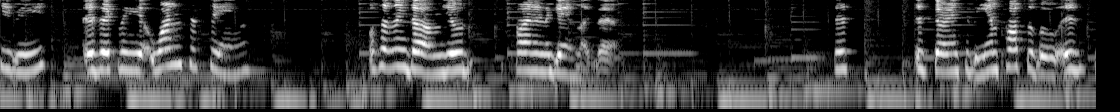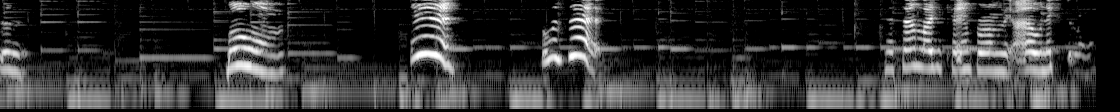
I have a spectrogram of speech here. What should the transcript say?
TV at exactly 115, or something dumb you'll find in a game like that. This is going to be impossible, isn't Boom! Yeah! What was that? It sounded like it came from the aisle next to me.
